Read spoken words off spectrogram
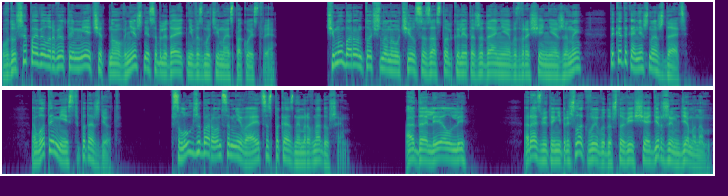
В душе Павел рвет и мечет, но внешне соблюдает невозмутимое спокойствие. Чему барон точно научился за столько лет ожидания возвращения жены, так это, конечно, ждать. Вот и месть подождет. Вслух же барон сомневается с показным равнодушием. «Одолел ли? Разве ты не пришла к выводу, что вещи одержим демоном?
